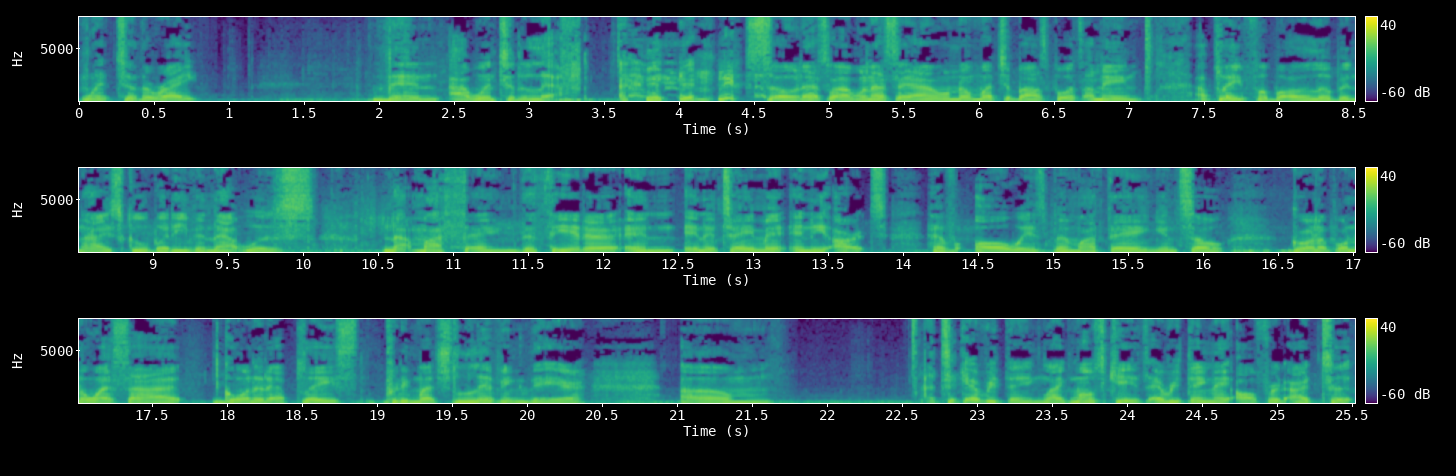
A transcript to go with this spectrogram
went to the right then I went to the left. so that's why when I say I don't know much about sports, I mean, I played football a little bit in high school, but even that was not my thing. The theater and entertainment and the arts have always been my thing. And so growing up on the west side, going to that place, pretty much living there, um, I took everything, like most kids, everything they offered, I took.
